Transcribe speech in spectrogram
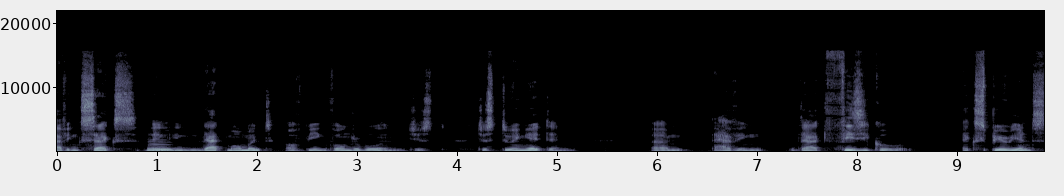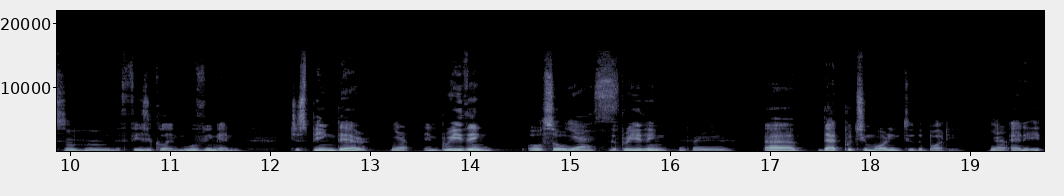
having sex Mm. and in that moment of being vulnerable and just just doing it and um, having that physical experience hmm in the physical and moving and just being there Yep. and breathing also Yes. the breathing The breathing. uh, that puts you more into the body Yeah. and it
